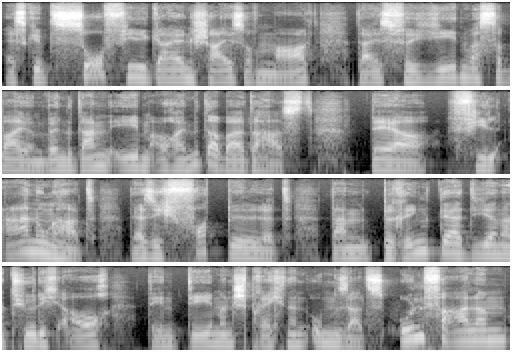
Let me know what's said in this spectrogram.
Es gibt so viel geilen Scheiß auf dem Markt, da ist für jeden was dabei. Und wenn du dann eben auch einen Mitarbeiter hast, der viel Ahnung hat, der sich fortbildet, dann bringt der dir natürlich auch den dementsprechenden Umsatz. Und vor allem,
